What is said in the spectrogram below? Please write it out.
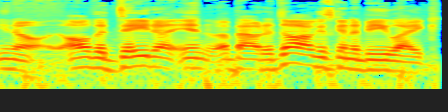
you know, all the data in about a dog is going to be like,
